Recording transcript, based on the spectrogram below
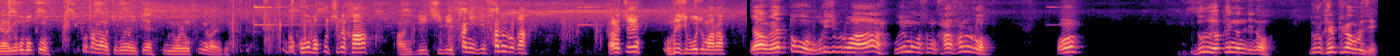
야 이거 먹고 또 달라고 지. 모르니까 우유 얼른 숨겨놔야지. 너 그거 먹고 집에 가 아 네 집이 산이지. 산으로 가. 알았지? 우리 집 오지 마라. 야 왜 또 우리 집으로 와? 우유 먹었으면 가 산으로. 어? 누루 옆에 있는데 너. 누루 괴롭히려고 그러지.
